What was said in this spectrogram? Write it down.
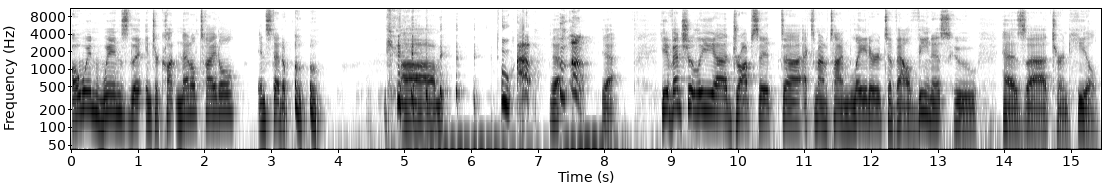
Owen wins the Intercontinental title instead of. Uh, uh. Um, Ooh, ow. yeah. Yeah. He eventually uh, drops it uh, X amount of time later to Val Venis, who has uh, turned heel.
